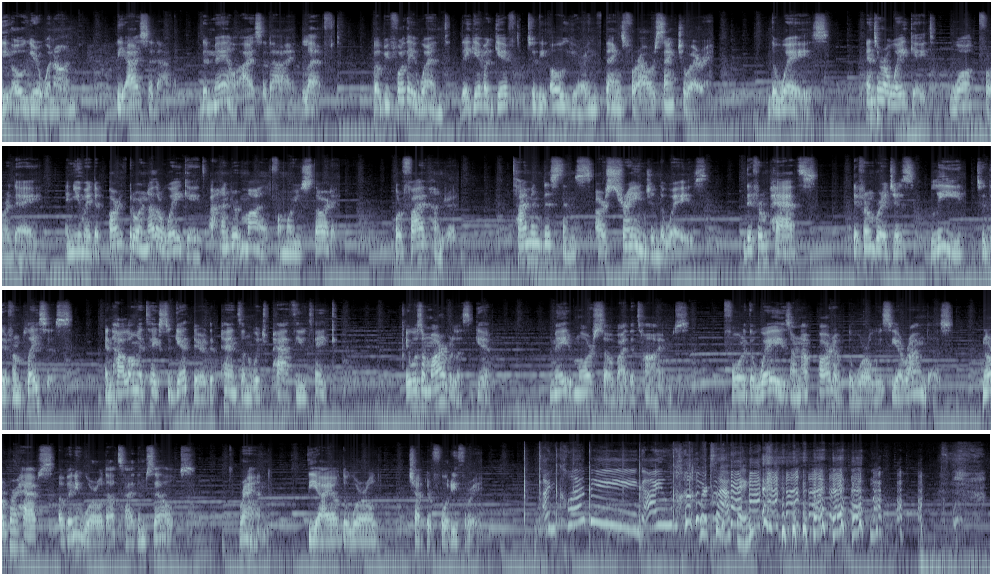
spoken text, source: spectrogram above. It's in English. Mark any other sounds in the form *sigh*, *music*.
the Ogier went on. The Aes Sedai, the male Aes Sedai, left. But before they went, they gave a gift to the Ogier in thanks for our sanctuary. The ways. Enter a waygate, walk for a day, and you may depart through another waygate a hundred miles from where you started, or five hundred. Time and distance are strange in the ways. Different paths, different bridges lead to different places, and how long it takes to get there depends on which path you take. It was a marvelous gift, made more so by the times, for the ways are not part of the world we see around us, nor perhaps of any world outside themselves. Rand, The Eye of the World, Chapter 43. I'm clapping. I love We're *laughs* clapping. *laughs*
